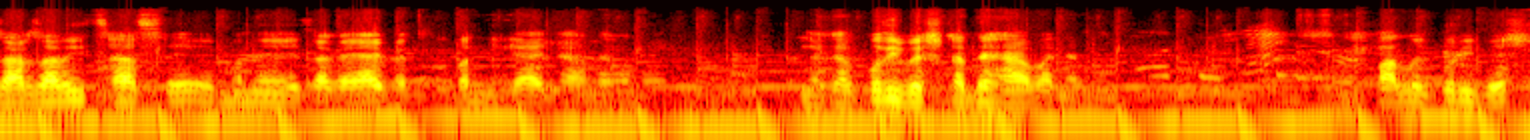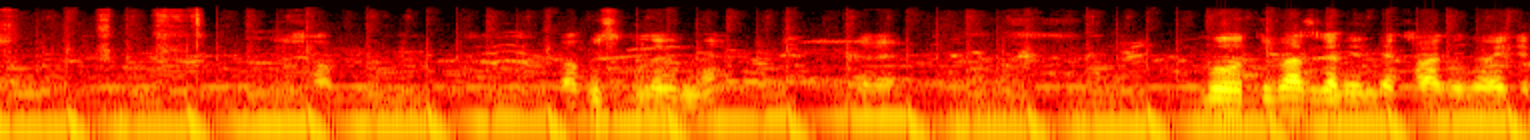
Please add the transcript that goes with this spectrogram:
যার যার ইচ্ছা আছে মানে জায়গায় আইবেন কোরবানিকে আইলে মানে এলাকার পরিবেশটা দেখা পাবেন না। ভালোই পরিবেশ। সব সব স্কুলের বহুত বাস গাড়ি খারাপ করে রেখে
